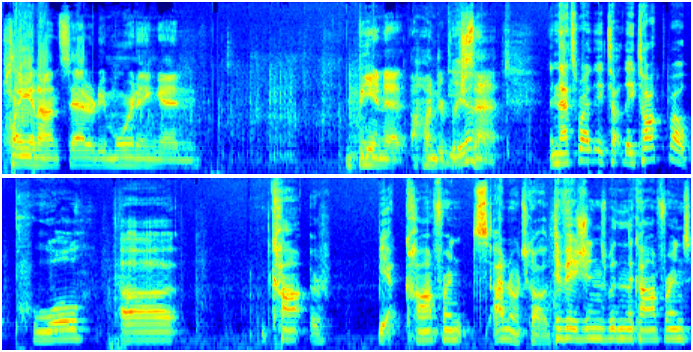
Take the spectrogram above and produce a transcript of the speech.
playing on Saturday morning and being at 100%. and that's why they ta- they talked about pool, uh, yeah, conference. I don't know what you call it. Divisions within the conference,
